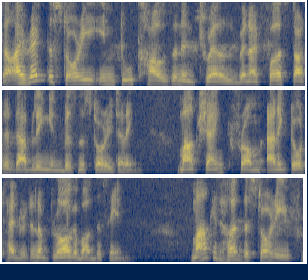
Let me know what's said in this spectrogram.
Now, I read the story in 2012 when I first started dabbling in business storytelling. Mark Schenk from Anecdote had written a blog about the same. Mark had heard the story f-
